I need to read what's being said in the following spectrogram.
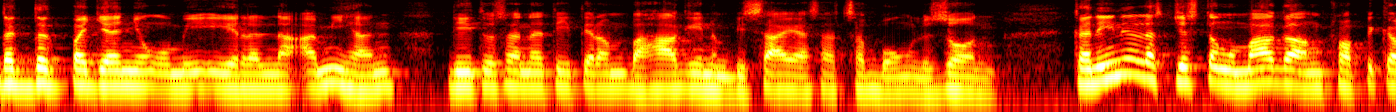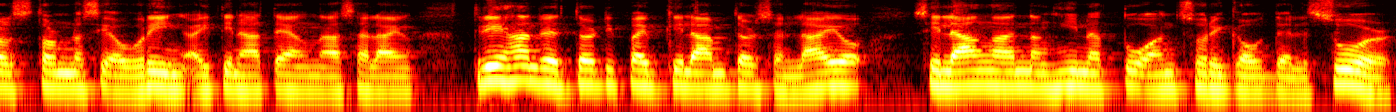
Dagdag pa dyan yung umiiral na amihan dito sa natitirang bahagi ng Visayas at sa buong Luzon. Kanina alas 10 ng umaga, ang tropical storm na si Auring ay tinatayang nasa layong 335 kilometers ang layo, silangan ng Hinatuan, Surigao del Sur.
